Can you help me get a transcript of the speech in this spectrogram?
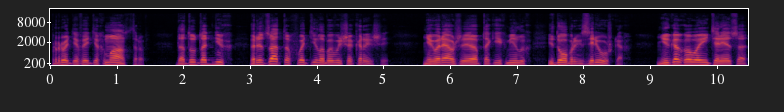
против этих монстров? Да тут одних резатов хватило бы выше крыши, не говоря уже об таких милых и добрых зверюшках. Никакого интереса,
